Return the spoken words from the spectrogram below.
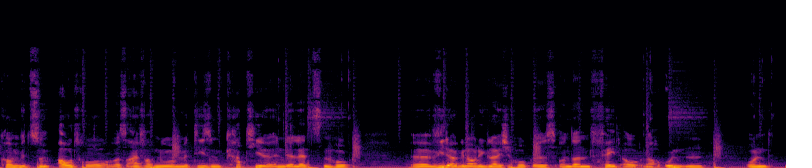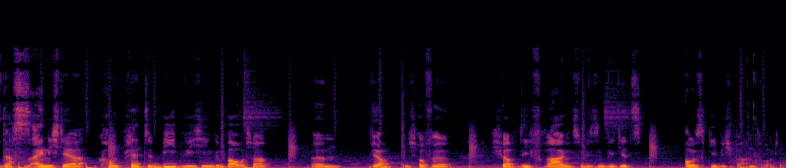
kommen wir zum Outro, was einfach nur mit diesem Cut hier in der letzten Hook äh, wieder genau die gleiche Hook ist und dann Fade Out nach unten. Und das ist eigentlich der komplette Beat, wie ich ihn gebaut habe. Ähm, ja, ich hoffe, ich habe die Fragen zu diesem Beat jetzt ausgiebig beantwortet.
